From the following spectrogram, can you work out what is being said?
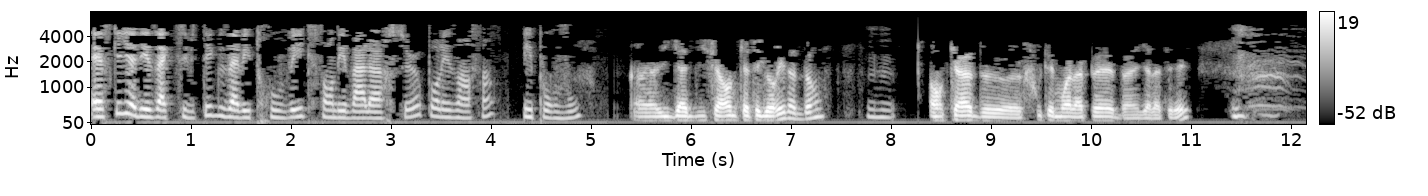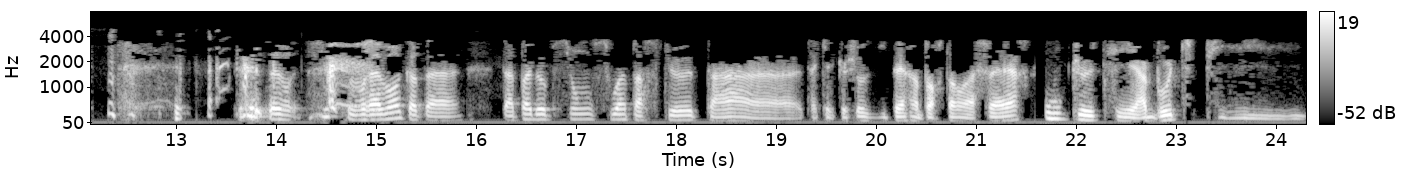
Est-ce qu'il y a des activités que vous avez trouvées qui sont des valeurs sûres pour les enfants et pour vous? Euh, il y a différentes catégories là-dedans. Mm-hmm. En cas de foutez-moi la paix, ben il y a la télé. Vraiment, quand t'as t'as pas d'option, soit parce que t'as euh, as quelque chose d'hyper important à faire, ou que t'es à bout, puis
